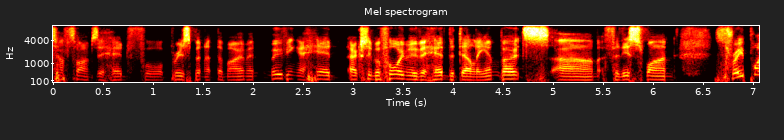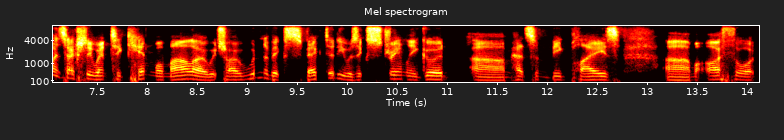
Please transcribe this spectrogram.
tough times ahead for Brisbane at the moment. Moving ahead, actually, before we move ahead, the Dally M votes um, for this one, three points actually went to Ken Maumalo, which I wouldn't have expected. He was extremely good um, had some big plays. Um, I thought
